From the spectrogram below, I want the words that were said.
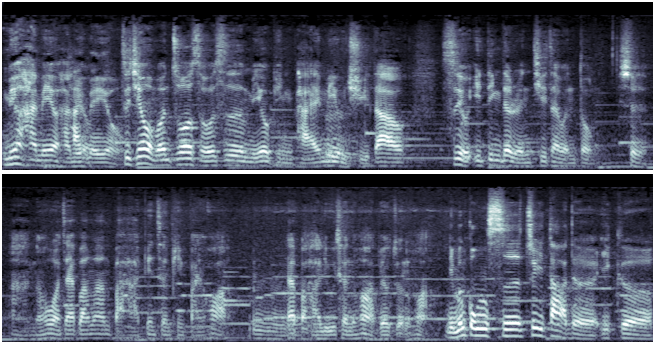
没有，还没有，还没有。之前我们做的时候是没有品牌，没有渠道，是有一定的人气在文东。是啊，然后我再慢慢把它变成品牌化，嗯，再把它流程化、标准化。你们公司最大的一个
